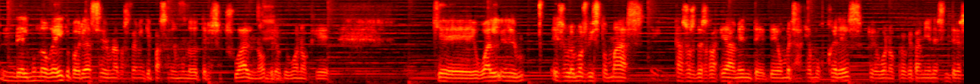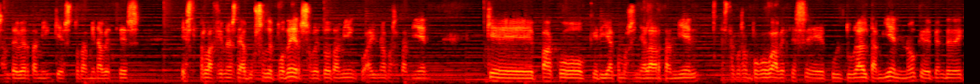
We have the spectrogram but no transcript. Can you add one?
del mundo gay, que podría ser una cosa también que pasa en el mundo heterosexual, ¿no? Pero que bueno, que, que igual eso lo hemos visto más casos desgraciadamente de hombres hacia mujeres, pero bueno, creo que también es interesante ver también que esto también a veces, estas relaciones de abuso de poder, sobre todo también hay una cosa también que Paco quería como señalar también, esta cosa un poco a veces eh, cultural también, ¿no? Que depende de,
